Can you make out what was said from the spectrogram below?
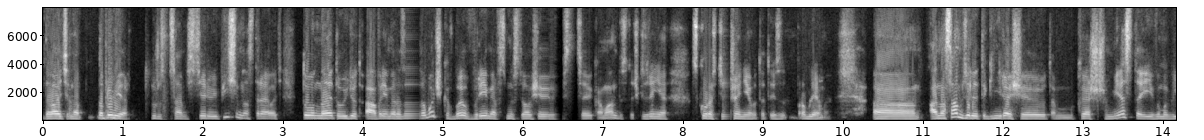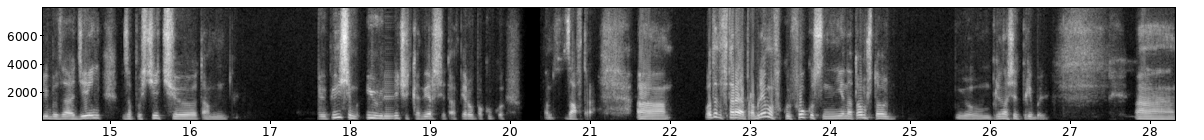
давайте, на, например, ту же самую серию писем настраивать, то на это уйдет, а, время разработчиков, б, время, в смысле, вообще всей команды с точки зрения скорости решения вот этой проблемы. А, а на самом деле это генерящее там кэш место, и вы могли бы за день запустить э, там писем и увеличить конверсию там, в первую покупку там, завтра. А, вот это вторая проблема, фокус не на том, что приносит прибыль. А,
